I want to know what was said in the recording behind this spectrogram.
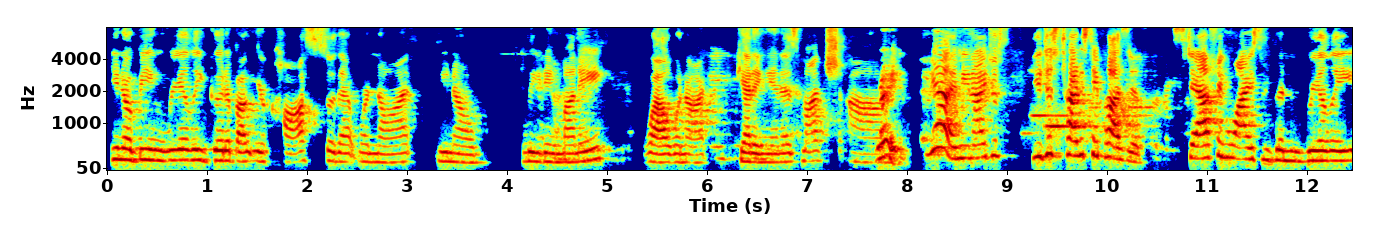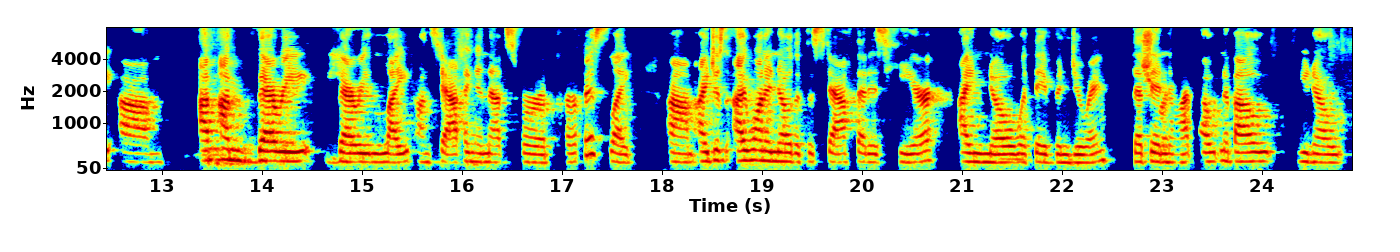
you know being really good about your costs so that we're not you know bleeding money while we're not getting in as much um, Right. yeah i mean i just you just try to stay positive. Staffing wise we've been really um, I'm, I'm very very light on staffing and that's for a purpose like um, i just i want to know that the staff that is here i know what they've been doing that they're not out and about you know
